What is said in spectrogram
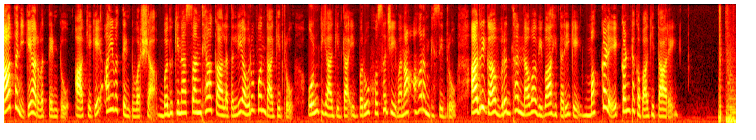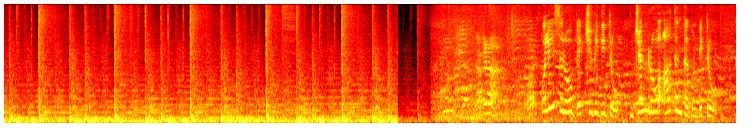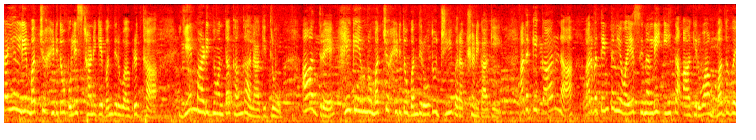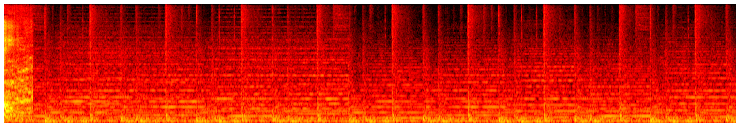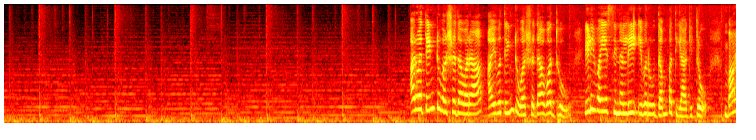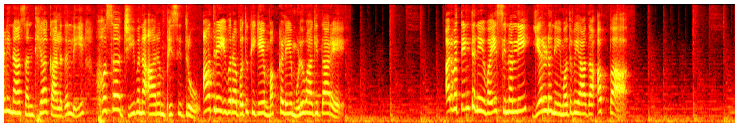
ಆತನಿಗೆ ಅರವತ್ತೆಂಟು, ಆಕೆಗೆ ಐವತ್ತೆಂಟು ವರ್ಷ. ಬದುಕಿನ ಸಂಧ್ಯಾಕಾಲದಲ್ಲಿ ಅವರು ಒಂದಾಗಿದ್ರು. ಒಂಟಿಯಾಗಿದ್ದ ಇಬ್ಬರು ಹೊಸ ಜೀವನ ಆರಂಭಿಸಿದ್ರು. ಆದ್ರೀಗ ವೃದ್ಧ ನವ ವಿವಾಹಿತರಿಗೆ ಮಕ್ಕಳೇ ಕಂಟಕವಾಗಿದ್ದಾರೆ. ಪೊಲೀಸರು ಬೆಚ್ಚಿ ಬಿದ್ದಿದ್ರು ಜನರು ಆತಂಕಗೊಂಡಿದ್ರು. ಕೈಯಲ್ಲಿ ಮಚ್ಚು ಹಿಡಿದು ಪೊಲೀಸ್ ಠಾಣೆಗೆ ಬಂದಿರುವ ವೃದ್ಧ ಏನ್ ಮಾಡಿದ್ನು ಅಂತ ಕಂಗಾಲಾಗಿದ್ರು. ಆದ್ರೆ ಹೇಗೆ ಇವನು ಮಚ್ಚು ಹಿಡಿದು ಬಂದಿರುವುದು ಜೀವ ರಕ್ಷಣೆಗಾಗಿ? ಅದಕ್ಕೆ ಕಾರಣ ಅರವತ್ತೆಂಟನೇ ವಯಸ್ಸಿನಲ್ಲಿ ಈತ ಆಗಿರುವ ಮದುವೆ. ಅರವತ್ತೆಂಟು ವರ್ಷದವರ, ಐವತ್ತೆಂಟು ವರ್ಷದ ವಧು. ಇಳಿ ವಯಸ್ಸಿನಲ್ಲಿ ಇವರು ದಂಪತಿಯಾಗಿದ್ರು. ಬಾಳಿನ ಸಂಧ್ಯಾ ಕಾಲದಲ್ಲಿ ಹೊಸ ಜೀವನ ಆರಂಭಿಸಿದ್ರು. ಆದರೆ ಇವರ ಬದುಕಿಗೆ ಮಕ್ಕಳೇ ಮುಳುವಾಗಿದ್ದಾರೆ. ಅರವತ್ತೆಂಟನೇ ವಯಸ್ಸಿನಲ್ಲಿ ಎರಡನೇ ಮದುವೆಯಾದ ಅಪ್ಪ.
